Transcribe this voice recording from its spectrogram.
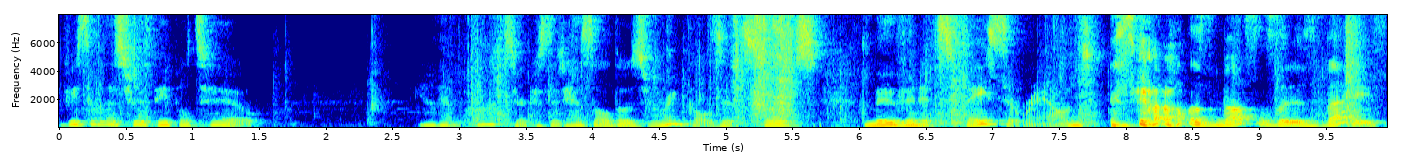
If you that's true with people too. You know, that boxer, because it has all those wrinkles, it starts moving its face around. It's got all those muscles in his face.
